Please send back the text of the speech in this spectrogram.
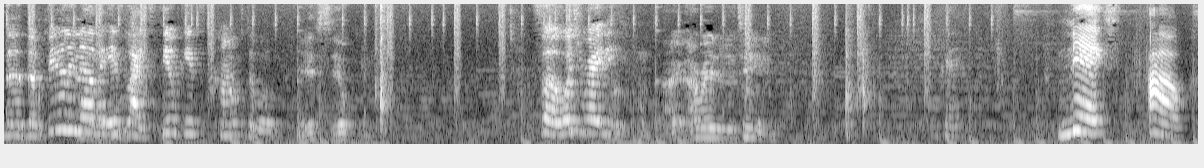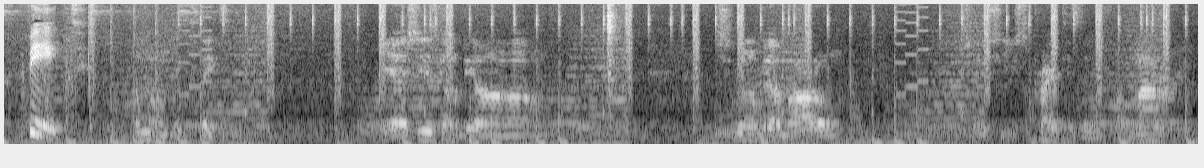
the the feeling of it is like silky. It's comfortable. It's silky. So what you rated? I, I rated a 10. Okay. Next outfit. Come on, Big Stacy. Yeah, she's gonna be um she's gonna be a model. She, she's practicing for modeling,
